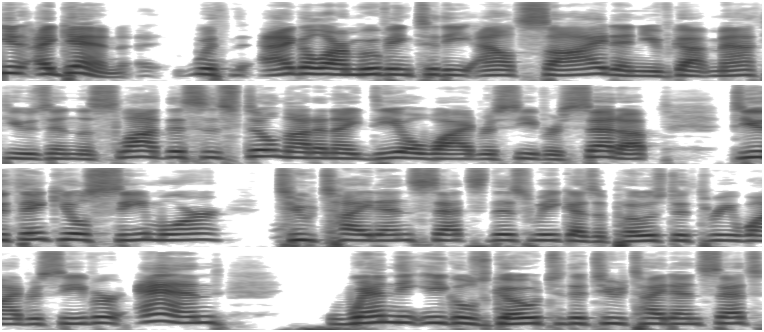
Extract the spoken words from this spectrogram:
you know, again, with Agholor moving to the outside and you've got Matthews in the slot, this is still not an ideal wide receiver setup. Do you think you'll see more two tight end sets this week as opposed to three wide receiver? And when the Eagles go to the two tight end sets,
